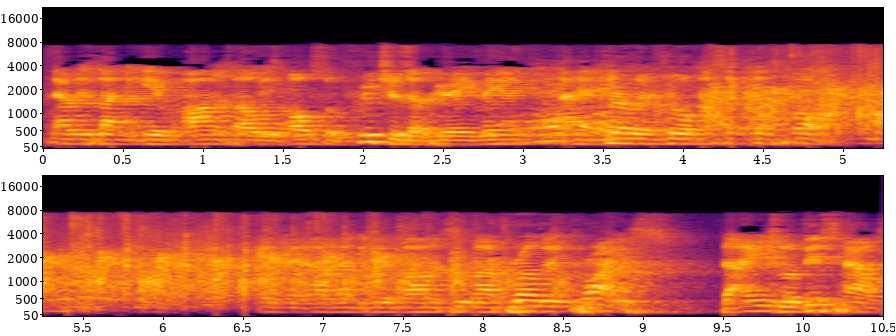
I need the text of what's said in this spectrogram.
And I would just like to give honor to all these awesome preachers up here, amen. I have thoroughly enjoyed myself thus far. Amen. I'd like to give honor to my brother in Christ, the angel of this house,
